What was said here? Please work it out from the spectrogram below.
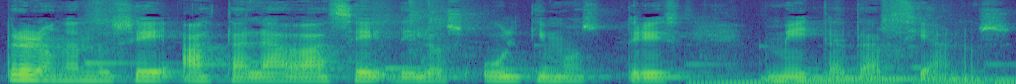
prolongándose hasta la base de los últimos tres metatarsianos.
